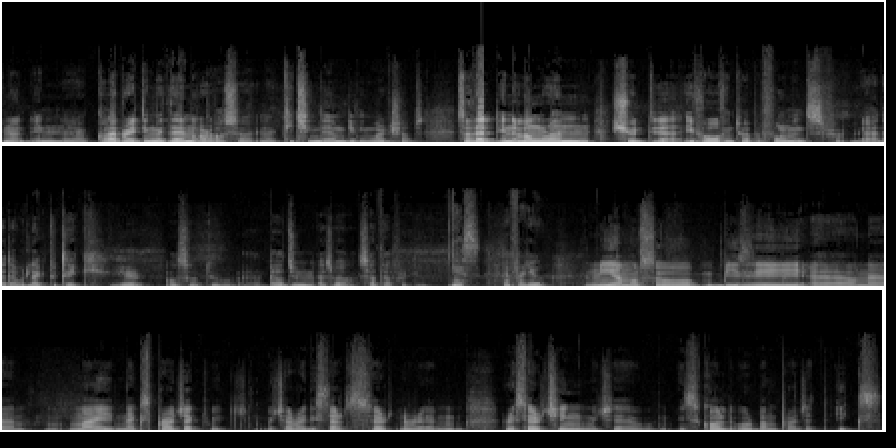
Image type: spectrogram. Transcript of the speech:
you know, in collaborating with them or also, you know, teaching them, giving workshops. So that, in the long run, should evolve into a performance for, that I would like to take here, also to uh, Belgium as well, South Africa. Yes. And for you? And me, I'm also busy uh, on um, my next project, which which I already started um, researching, which uh, is called Urban Project X,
